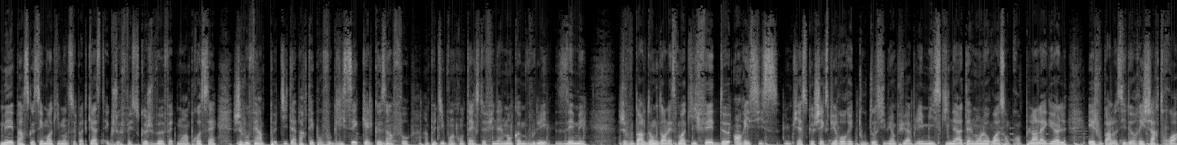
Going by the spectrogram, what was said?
mais parce que c'est moi qui monte ce podcast et que je fais ce que je veux, faites-moi un procès, je vous fais un petit aparté pour vous glisser quelques infos, un petit point contexte finalement comme vous les aimez. Je vous parle donc dans Laisse-moi kiffer de Henri VI, une pièce que Shakespeare aurait tout aussi bien pu appeler Miskina, tellement le roi s'en prend plein la gueule, et je vous parle aussi de Richard III.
